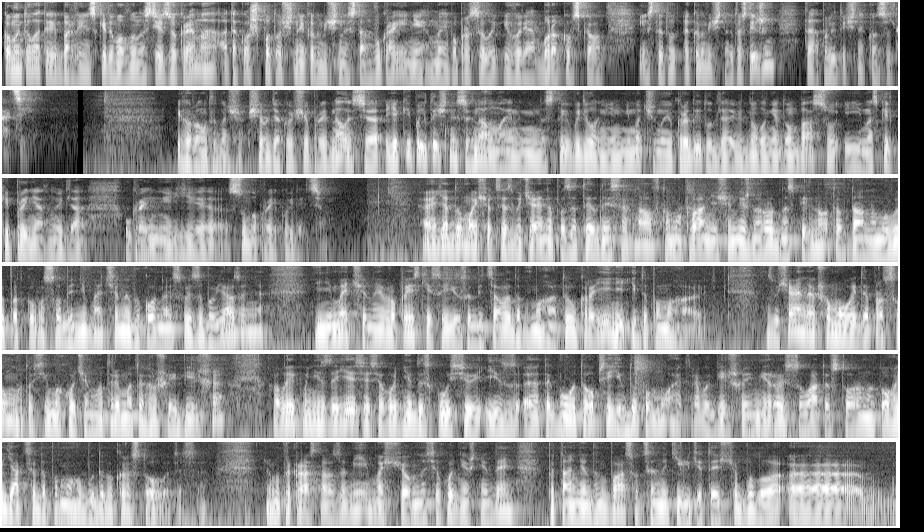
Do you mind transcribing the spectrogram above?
Коментувати берлінські домовленості, зокрема, а також поточний економічний стан в Україні. Ми попросили Ігоря Бураковського, інститут економічних досліджень та політичних консультацій. Ігор Валентинович, щиро дякую, що приєдналися. Який політичний сигнал має нести виділення Німеччиною кредиту для відновлення Донбасу, і наскільки прийнятною для України є сума, про яку йдеться? Е, Я думаю, що це звичайно позитивний сигнал в тому плані, що міжнародна спільнота в даному випадку в особі Німеччини виконує свої зобов'язання, і Німеччина і Європейський Союз обіцяли допомагати Україні і допомагають. Звичайно, якщо мова йде про суму, то всі ми хочемо отримати грошей більше. Але як мені здається, сьогодні дискусію із е, так мовити обсягів допомоги треба більшою мірою сувати в сторону того, як ця допомога буде використовуватися. Ми прекрасно розуміємо, що на сьогоднішній день питання Донбасу це не тільки те, що було е,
